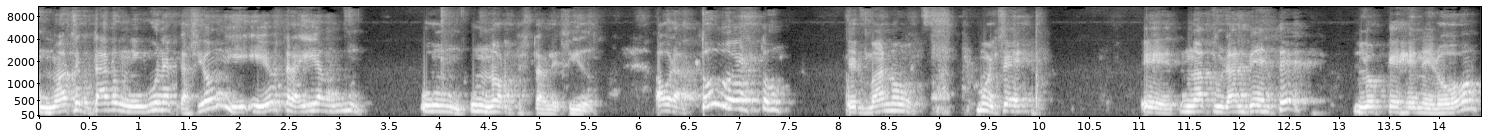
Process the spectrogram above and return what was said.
no aceptaron ninguna explicación y, ellos traían un, un, norte establecido. Ahora, todo esto, hermano Moisés, eh, naturalmente lo que generó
